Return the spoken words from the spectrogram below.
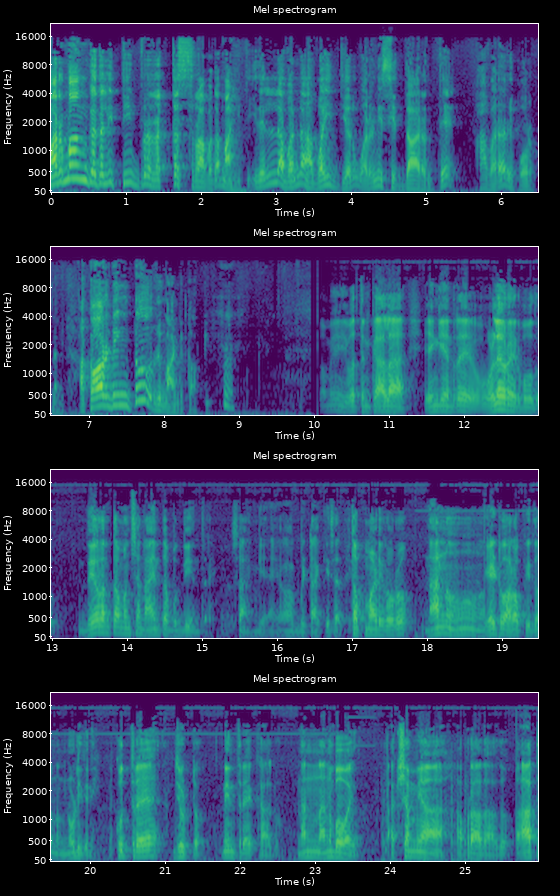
ಮರ್ಮಾಂಗದಲ್ಲಿ ತೀವ್ರ ರಕ್ತಸ್ರಾವದ ಮಾಹಿತಿ. ಇದೆಲ್ಲವನ್ನ ವೈದ್ಯರು ವರ್ಣಿಸಿದ್ದಾರಂತೆ ಅವರ ರಿಪೋರ್ಟ್ನಲ್ಲಿ. ಅಕಾರ್ಡಿಂಗ್ ಟು ರಿಮಾಂಡ್ ಕಾಪಿ ಸ್ವಾಮಿ ಇವತ್ತಿನ ಕಾಲ ಹೆಂಗೆ ಅಂದರೆ ಒಳ್ಳೆಯವರ ಇರ್ಬೋದು. ದೇವರಂಥ ಮನುಷ್ಯ ನಾಯಂತ ಬುದ್ಧಿ ಅಂತಾರೆ. ಸೊ ಹಂಗೆ ಬಿಟ್ಟಾಕಿ ಸರ್. ತಪ್ಪು ಮಾಡಿರೋರು ನಾನು ಏಟು ಆರೋಪಿದು ನಾನು ನೋಡಿದ್ದೀನಿ. ಕುತ್ರೆ ಜುಟ್ಟು ನಿಂತ್ರೆ ಕಾಲು. ನನ್ನ ಅನುಭವ ಇದು. ಅಕ್ಷಮ್ಯ ಅಪರಾಧ ಅದು. ಆತ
